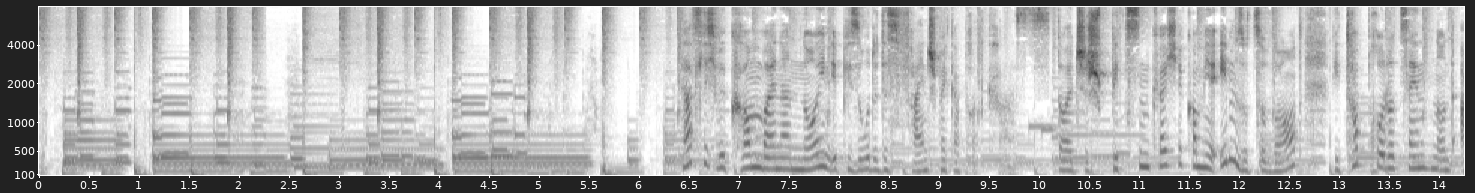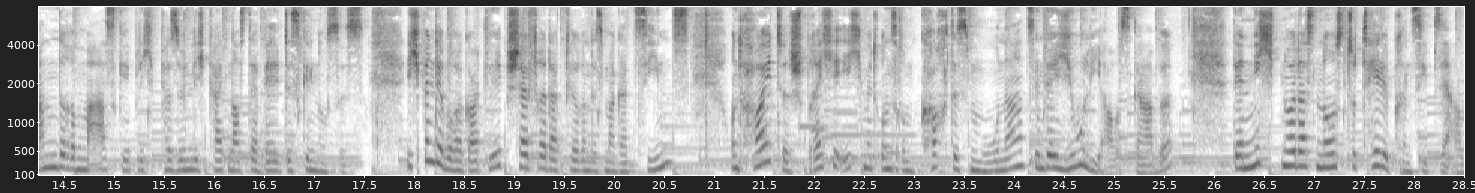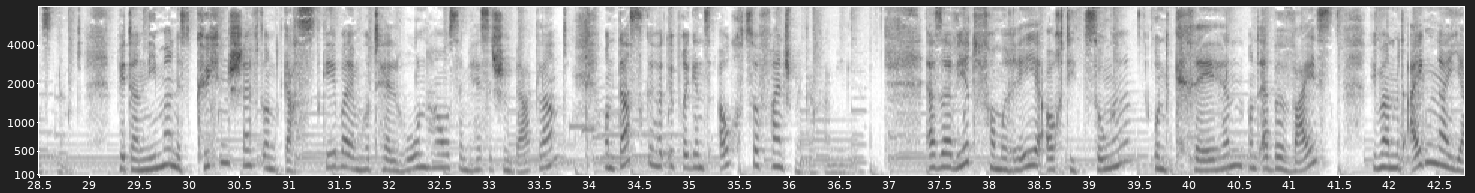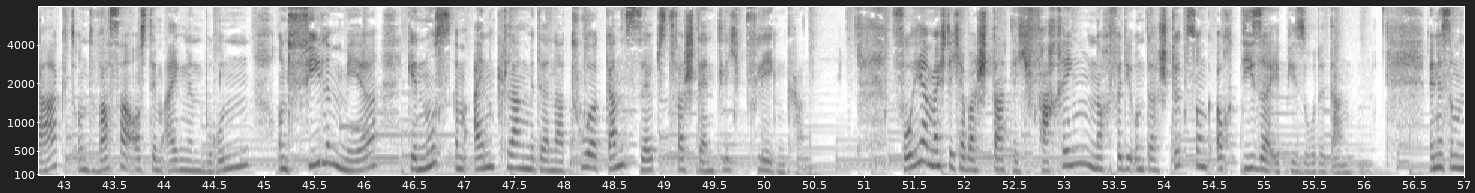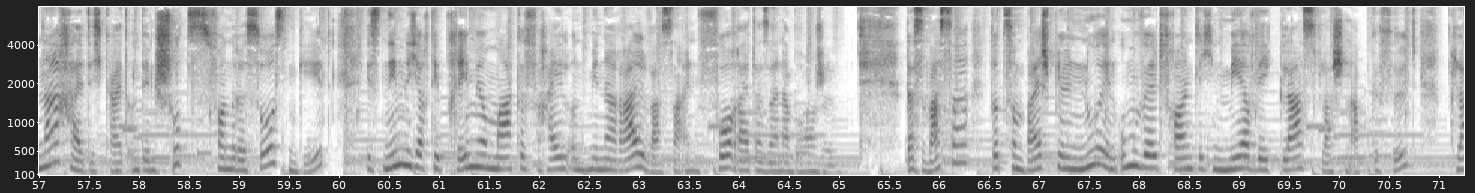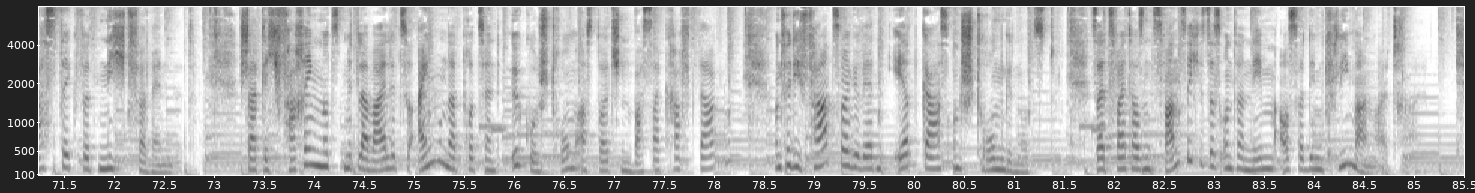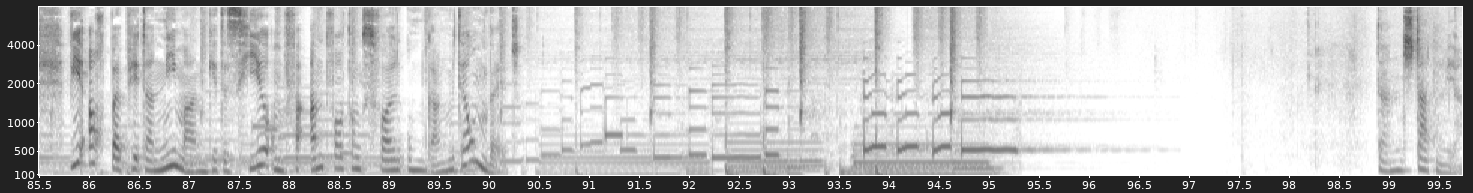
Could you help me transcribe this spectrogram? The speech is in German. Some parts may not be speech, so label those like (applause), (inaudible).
Thank you. Herzlich willkommen bei einer neuen Episode des Feinschmecker Podcasts. Deutsche Spitzenköche kommen hier ebenso zu Wort wie Top-Produzenten und andere maßgebliche Persönlichkeiten aus der Welt des Genusses. Ich bin Deborah Gottlieb, Chefredakteurin des Magazins und heute spreche ich mit unserem Koch des Monats in der Juli-Ausgabe, der nicht nur das Nose-to-Tail-Prinzip sehr ernst nimmt. Peter Niemann ist Küchenchef und Gastgeber im Hotel Hohenhaus im hessischen Bergland und das gehört übrigens auch zur Feinschmeckerfamilie. Familie. Er serviert vom Reh auch die Zunge und Krähen und er beweist, wie man mit eigener Jagd und Wasser aus dem eigenen Brunnen und vielem mehr Genuss im Einklang mit der Natur ganz selbstverständlich pflegen kann. Vorher möchte ich aber staatlich Faching noch für die Unterstützung auch dieser Episode danken. Wenn es um Nachhaltigkeit und den Schutz von Ressourcen geht, ist nämlich auch die Premium-Marke für Heil- und Mineralwasser ein Vorreiter seiner Branche. Das Wasser wird zum Beispiel nur in umweltfreundlichen Mehrweg-Glasflaschen abgefüllt. Plastik wird nicht verwendet. Staatlich Faching nutzt mittlerweile zu 100 Prozent Ökostrom aus deutschen Wasserkraftwerken und für die Fahrzeuge werden Erdgas und Strom genutzt. Seit 2020 ist das Unternehmen außerdem klimaneutral. Wie auch bei Peter Niemann geht es hier um verantwortungsvollen Umgang mit der Umwelt. Dann starten wir.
